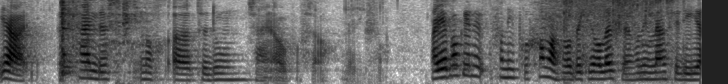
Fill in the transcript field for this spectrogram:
ja, het schijnt dus nog te doen zijn ook of zo. Weet ik veel. Maar je hebt ook in van die programma's, wat ik heel leuk vind, van die mensen die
